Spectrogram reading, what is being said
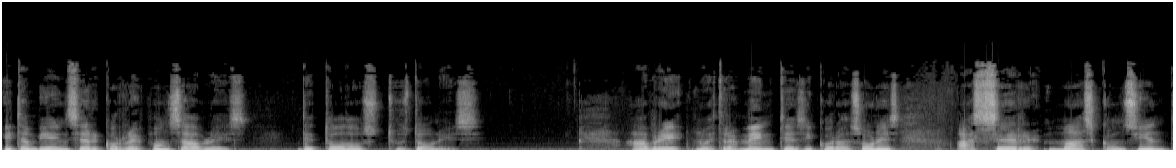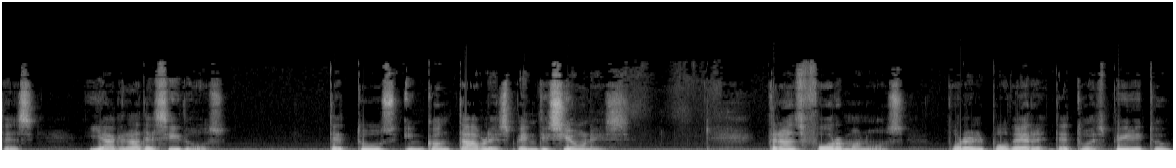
y también ser corresponsables de todos tus dones. Abre nuestras mentes y corazones a ser más conscientes y agradecidos de tus incontables bendiciones. Transfórmanos por el poder de tu Espíritu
